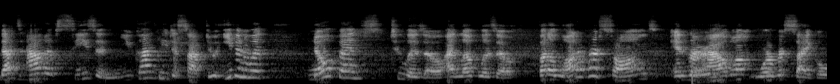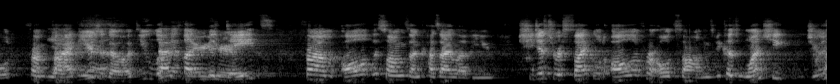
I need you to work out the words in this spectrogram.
that's out of season. You guys need to stop doing. Even with no offense to Lizzo, I love Lizzo, but a lot of her songs in her album were recycled from Yeah. five years Yeah. ago. If you look That's at like the true. dates from all of the songs on "Cuz I Love You," she just recycled all of her old songs because once she Juice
